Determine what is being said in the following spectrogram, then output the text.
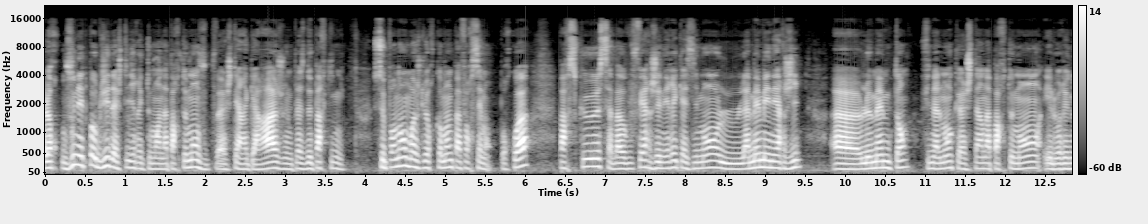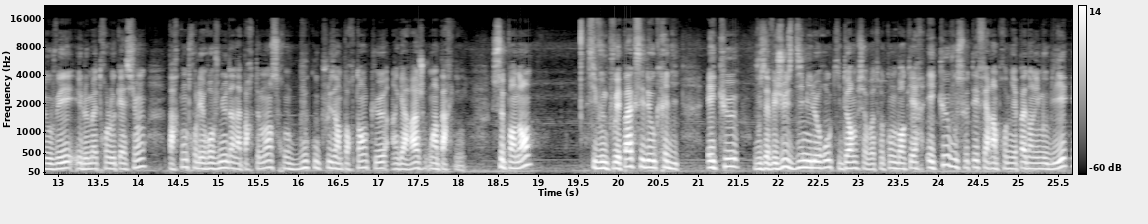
Alors, vous n'êtes pas obligé d'acheter directement un appartement, vous pouvez acheter un garage ou une place de parking. Cependant, moi, je ne le recommande pas forcément. Pourquoi? Parce que ça va vous faire générer quasiment la même énergie, euh, le même temps finalement qu'acheter un appartement et le rénover et le mettre en location. Par contre, les revenus d'un appartement seront beaucoup plus importants qu'un garage ou un parking. Cependant, si vous ne pouvez pas accéder au crédit et que vous avez juste 10 000 euros qui dorment sur votre compte bancaire et que vous souhaitez faire un premier pas dans l'immobilier,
